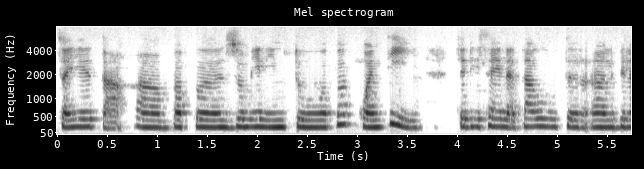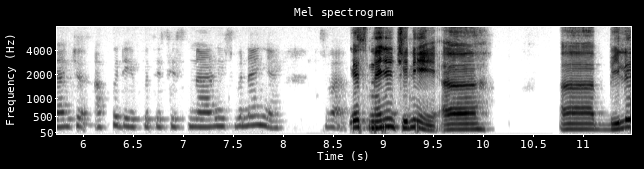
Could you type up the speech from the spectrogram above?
Saya tak uh, berapa zoom in into apa kuanti. Jadi saya nak tahu ter, uh, lebih lanjut apa dia hipotesis null ni sebenarnya. Sebab ya sebenarnya macam ni. Uh, uh, bila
